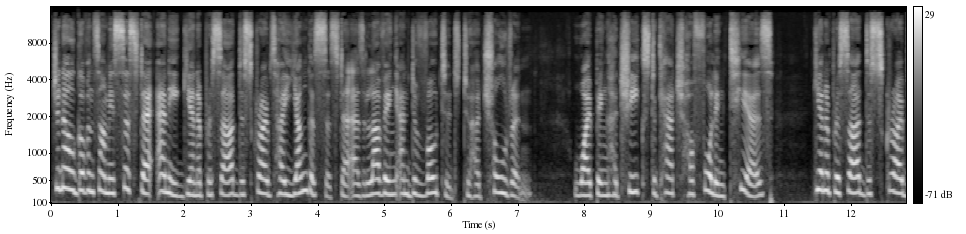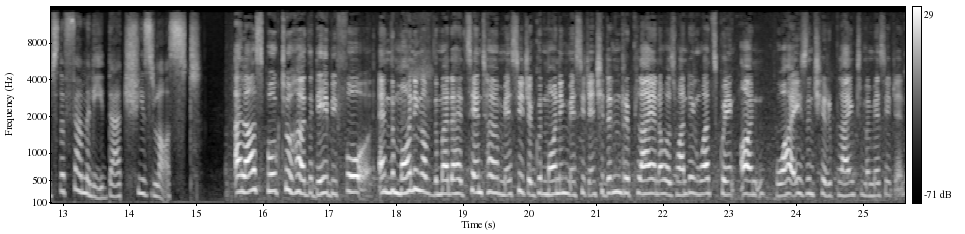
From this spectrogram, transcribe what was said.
Janelle Govindsamy's sister Annie Gyanaprasad describes her younger sister as loving and devoted to her children. Wiping her cheeks to catch her falling tears, Gyanaprasad describes the family that she's lost. I last spoke to her the day before, and the morning of the murder, I had sent her a message, a good morning message, and she didn't reply. And I was wondering what's going on. Why isn't she replying to my message? And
